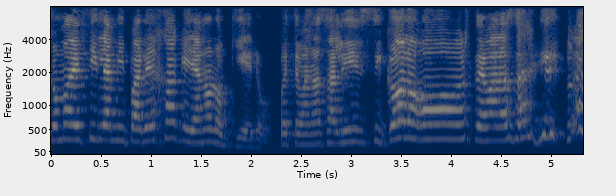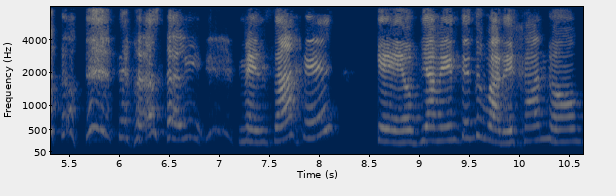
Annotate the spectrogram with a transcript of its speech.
¿Cómo decirle a mi pareja que ya no lo quiero? Pues te van a salir psicólogos, te van a salir, te van a salir mensajes que obviamente tu pareja no,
